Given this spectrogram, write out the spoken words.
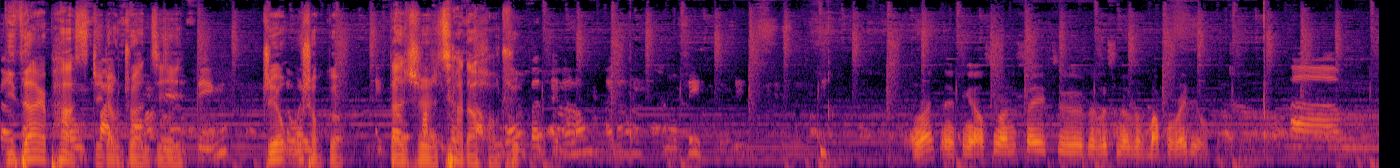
Desire Pass 这张专辑只有五首歌，但是恰到好处。All right. Anything else you want to say to the listeners of Maple Radio? Um.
